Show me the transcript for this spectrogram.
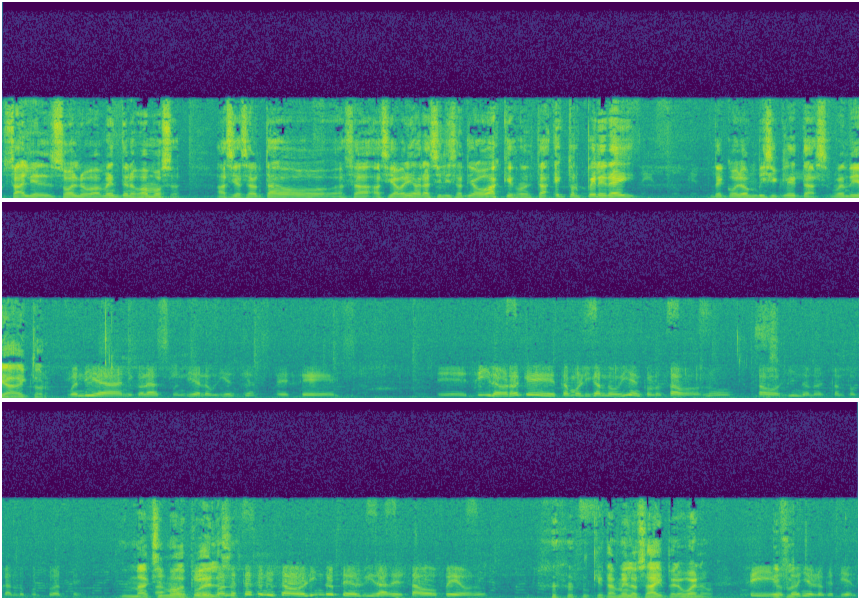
Sale el sol nuevamente, nos vamos hacia Santiago, hacia, hacia Avenida Brasil y Santiago Vázquez, donde está Héctor Pelerey de Colón Bicicletas. Buen día, Héctor. Buen día, Nicolás. Buen día a la audiencia. Este, eh, sí, la verdad que estamos ligando bien con los sábados, ¿no? Sábados lindos nos están tocando, por suerte. Máximo Aunque después de cuando estás en un sábado lindo te olvidas del sábado feo, ¿no? que también los hay, pero bueno. Sí, otoño es lo que tiene.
